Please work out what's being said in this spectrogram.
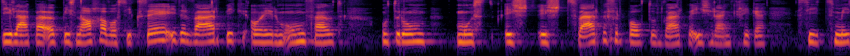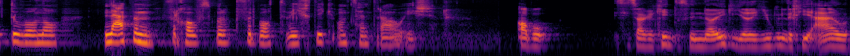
die leben etwas nach, was sie sehen in der Werbung, in ihrem Umfeld. Und darum muss, ist, ist das Werbeverbot und Werbeeinschränkungen sind das Mittel, das noch neben dem Verkaufsverbot wichtig und zentral ist. Aber Sie sagen, Kinder sind neugierig, Jugendliche auch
